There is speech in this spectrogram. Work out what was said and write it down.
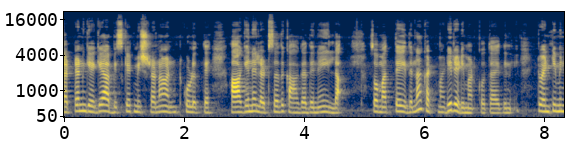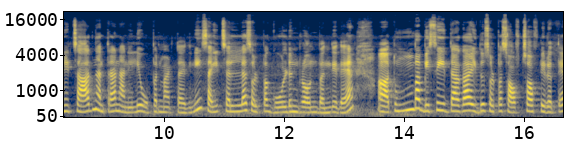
ಲಟ್ಟಣಿಗೆಗೆ ಆ ಬಿಸ್ಕೆಟ್ ಮಿಶ್ರಣ ಅಂಟ್ಕೊಳ್ಳುತ್ತೆ. ಹಾಗೇ ಲಟ್ಸೋದಕ್ಕೆ ಆಗೋದೇ ಇಲ್ಲ. ಸೊ ಮತ್ತೆ ಇದನ್ನು ಕಟ್ ಮಾಡಿ ರೆಡಿ ಮಾಡ್ಕೋತಾ ಇದ್ದೀನಿ. ಟ್ವೆಂಟಿ ಮಿನಿಟ್ಸ್ ಆದ ನಂತರ ನಾನಿಲ್ಲಿ ಓಪನ್ ಮಾಡ್ತಾ ಇದ್ದೀನಿ. ಸೈಡ್ಸ್ ಎಲ್ಲ ಸ್ವಲ್ಪ ಗೋಲ್ಡನ್ ಬ್ರೌನ್ ಬಂದಿದೆ. ತುಂಬ ಬಿಸಿ ಇದ್ದಾಗ ಇದು ಸ್ವಲ್ಪ ಸಾಫ್ಟ್ ಸಾಫ್ಟ್ ಇರುತ್ತೆ,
